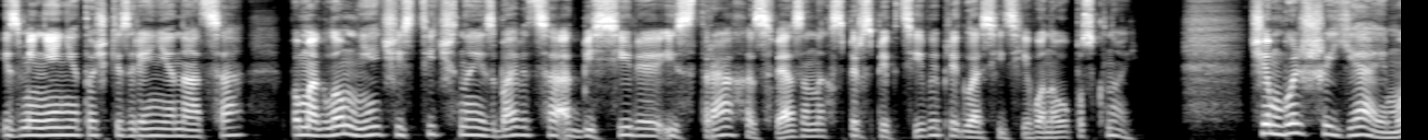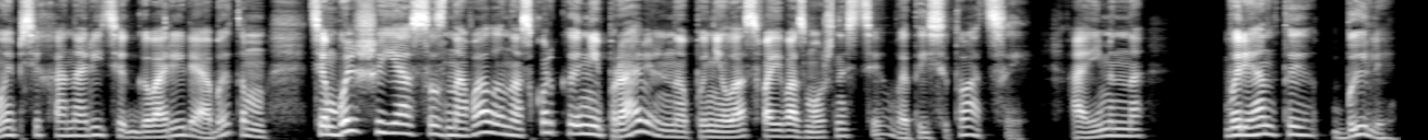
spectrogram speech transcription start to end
Изменение точки зрения на отца помогло мне частично избавиться от бессилия и страха, связанных с перспективой пригласить его на выпускной. Чем больше я и мой психоаналитик говорили об этом, тем больше я осознавала, насколько неправильно поняла свои возможности в этой ситуации. А именно, варианты были.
